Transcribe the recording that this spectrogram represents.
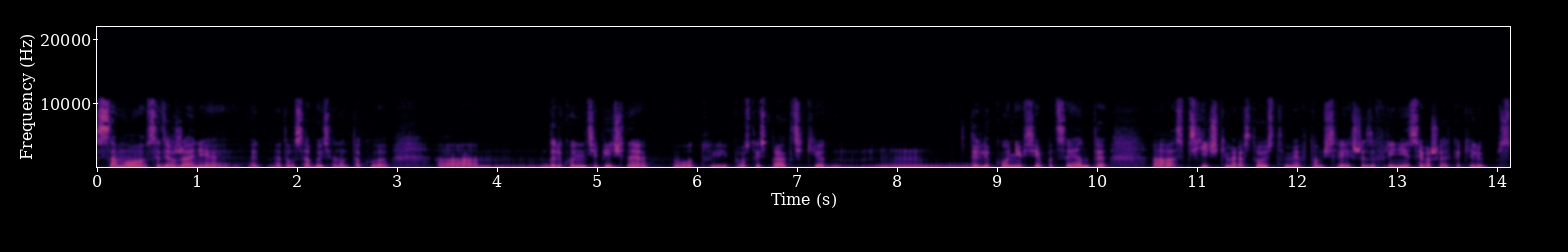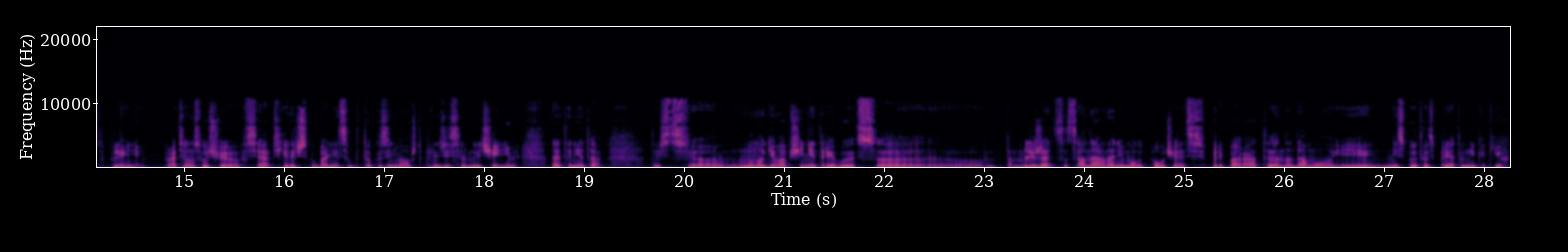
само содержание этого события, оно такое далеко не типичное, вот, и просто из практики далеко не все пациенты э, с психическими расстройствами, в том числе и с шизофренией, совершают какие-либо преступления. В противном случае вся психиатрическая больница бы только занималась что принудительным лечением. Но это не так. То есть э, многим вообще не требуется э, там, лежать стационарно, они могут получать препараты на дому и не испытывать при этом никаких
